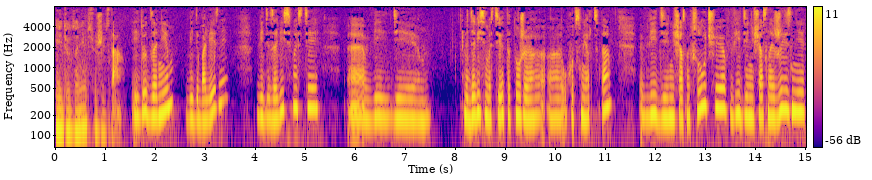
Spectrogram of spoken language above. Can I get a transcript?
И идет за ним всю жизнь. Да. И идет за ним в виде болезней, в виде зависимостей, э, в виде... Ведь зависимости это тоже э, уход в смерть, да? в виде несчастных случаев, в виде несчастной жизни.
